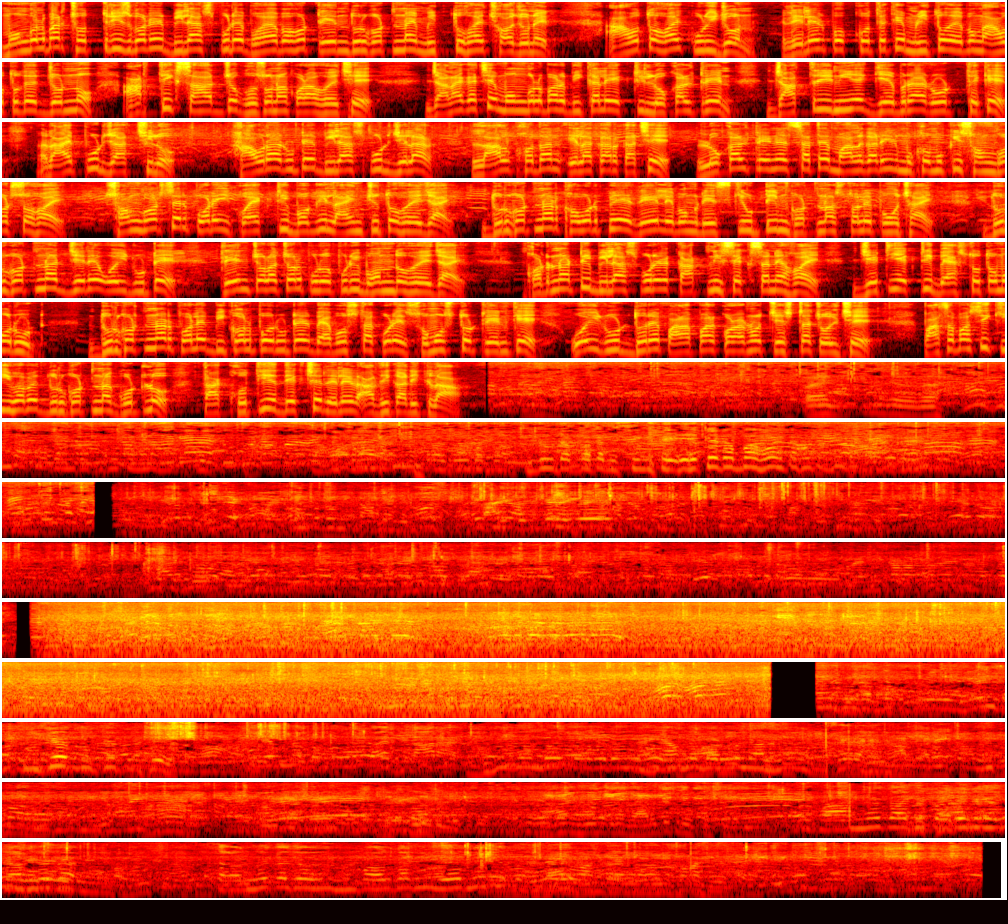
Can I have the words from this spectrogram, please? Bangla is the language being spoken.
মঙ্গলবার ছত্তিশগড়ের বিলাসপুরে ভয়াবহ ট্রেন দুর্ঘটনায় মৃত্যু হয় ছজনের। আহত হয় কুড়ি জন। রেলের পক্ষ থেকে মৃত এবং আহতদের জন্য আর্থিক সাহায্য ঘোষণা করা হয়েছে। জানা গেছে, মঙ্গলবার বিকালে একটি লোকাল ট্রেন যাত্রী নিয়ে গেবরা রোড থেকে রায়পুর যাচ্ছিল। হাওড়া রুটে বিলাসপুর জেলার লালখদান এলাকার কাছে লোকাল ট্রেনের সাথে মালগাড়ির মুখোমুখি সংঘর্ষ হয়। সংঘর্ষের পরেই কয়েকটি বগি লাইনচ্যুত হয়ে যায়। দুর্ঘটনার খবর পেয়ে রেল এবং রেস্কিউ টিম ঘটনাস্থলে পৌঁছায়। দুর্ঘটনার জেরে ওই রুটে ট্রেন চলাচল পুরোপুরি বন্ধ হয়ে যায়। ঘটনাটি বিলাসপুরের কাটনি সেকশনে হয়, যেটি একটি ব্যস্ততম রুট। দুর্ঘটনার ফলে বিকল্প রুটের ব্যবস্থা করে সমস্ত ট্রেনকে ওই রুট ধরে পারাপার করানোর চেষ্টা চলছে। পাশাপাশি কীভাবে দুর্ঘটনা ঘটল তা খতিয়ে দেখছে রেলের আধিকারিকরা। दो डब्बा का मिसिंग है एक ही डब्बा। हो सामने का जो करेंगे सामने का सामने का जो ये नहीं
